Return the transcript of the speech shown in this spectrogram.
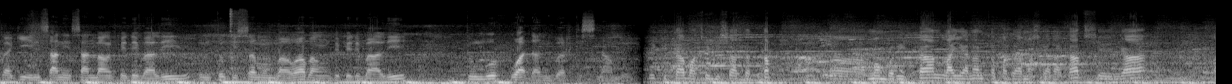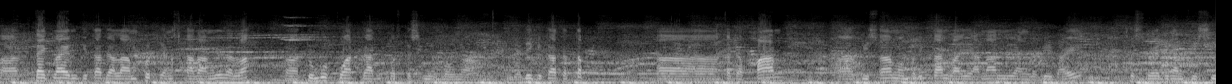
bagi insan-insan Bank BPD Bali untuk bisa membawa Bank BPD Bali tumbuh kuat dan berkesinambung. Jadi kita masih bisa tetap uh, memberikan layanan kepada masyarakat sehingga uh, tagline kita dalam food yang sekarang ini adalah uh, tumbuh kuat dan berkesinambungan. Jadi kita tetap uh, ke depan uh, bisa memberikan layanan yang lebih baik sesuai dengan visi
